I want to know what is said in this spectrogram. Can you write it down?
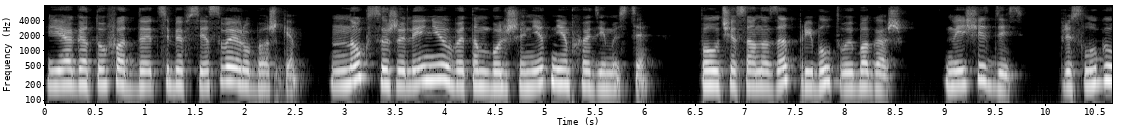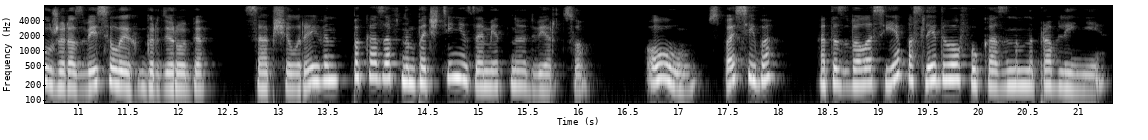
«Я готов отдать тебе все свои рубашки, но, к сожалению, в этом больше нет необходимости. Полчаса назад прибыл твой багаж. Вещи здесь. Прислуга уже развесила их в гардеробе», – сообщил Рейвен, показав нам почти незаметную дверцу. «Оу, спасибо», – отозвалась я, последовав в указанном направлении.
